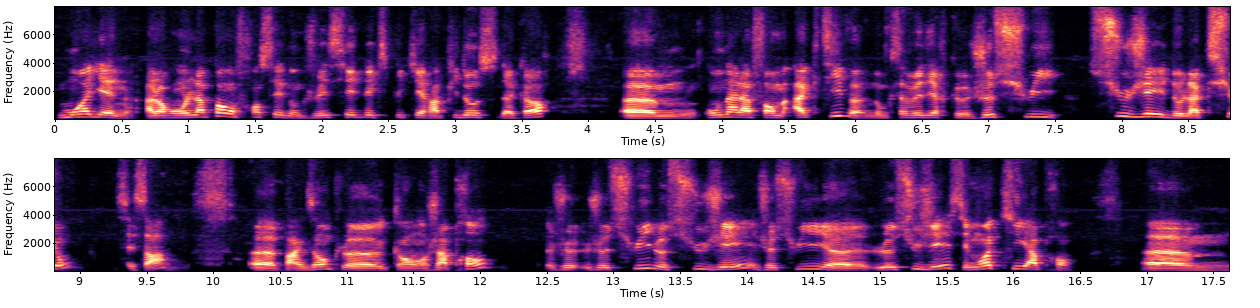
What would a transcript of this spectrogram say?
moyenne. Alors on l'a pas en français, donc je vais essayer de l'expliquer rapidos, d'accord? On a la forme active, donc ça veut dire que je suis sujet de l'action, c'est ça? Par exemple, quand j'apprends, je, suis le sujet, je suis euh, le sujet, c'est moi qui apprends. Euh,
